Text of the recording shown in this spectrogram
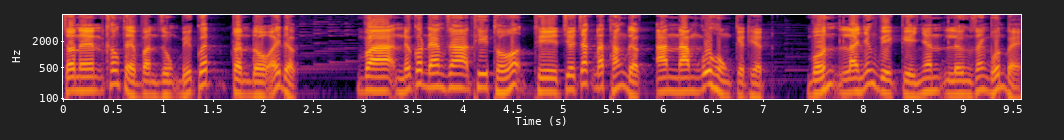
cho nên không thể vận dụng bí quyết trận đồ ấy được. Và nếu có đem ra thi thố thì chưa chắc đã thắng được An Nam Ngũ Hùng Kiệt Hiệt, vốn là những vị kỳ nhân lường danh bốn bể.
